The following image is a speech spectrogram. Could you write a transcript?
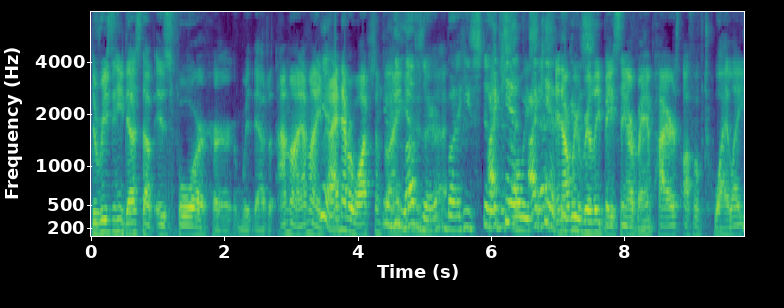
The reason he does stuff is for her. Without I'm not. I'm not. Even, Yeah. I never watched them, so Yeah, I he loves her, that. but he's still I just can't- always I sad. can't- And are we of this- really basing our vampires off of Twilight?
